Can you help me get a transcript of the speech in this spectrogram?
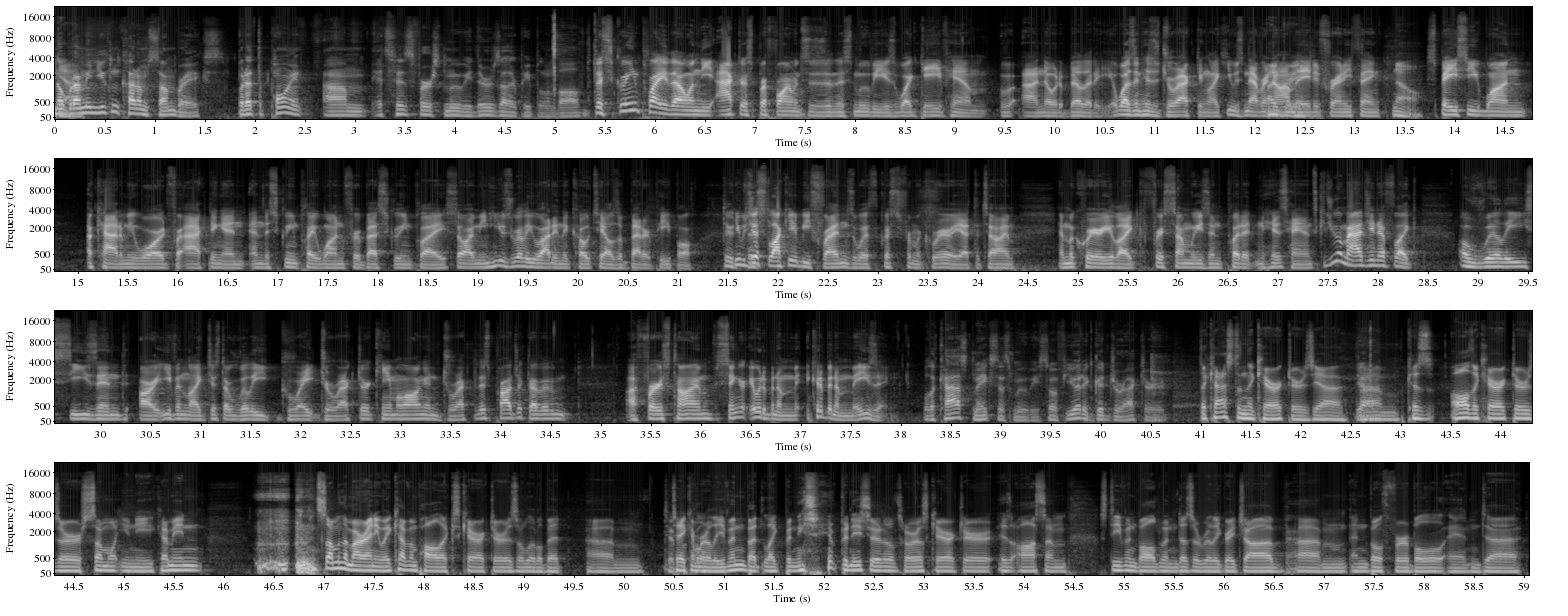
No, Yeah. but I mean, you can cut him some breaks. But at the point, um, it's his first movie. There's other people involved. The screenplay, though, and the actors' performances in this movie is what gave him uh, notability. It wasn't his directing; like he was never Agreed. nominated for anything. No. Spacey won Academy Award for acting, and and the screenplay won for best screenplay. So I mean, he was really riding the coattails of better people. Dude, he was this- just lucky to be friends with Christopher McQuarrie at the time, and McQuarrie, like for some reason, put it in his hands. Could you imagine if like a really seasoned or even like just a really great director came along and directed this project other than a first time singer, it would have been ama- it could have been amazing. Well, the cast makes this movie, so if you had a good director, The cast and the characters, yeah, Yeah. because all the characters are somewhat unique. I mean, some of them are anyway. Kevin Pollak's character is a little bit um, take him or leave him, but like Benicio, Benicio del Toro's character is awesome. Stephen Baldwin does a really great job, um, and both verbal and uh,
